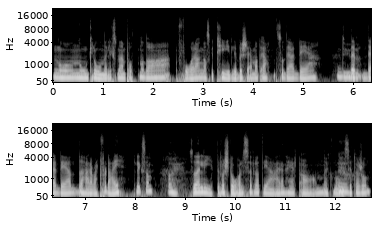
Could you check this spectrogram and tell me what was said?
noen, noen kroner liksom i den potten, og da får han ganske tydelig beskjed om at ja, så det er det det, det er det det her er verdt for deg, liksom. Oi. Så det er lite forståelse for at de er i en helt annen økonomisk Ja. situasjon.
